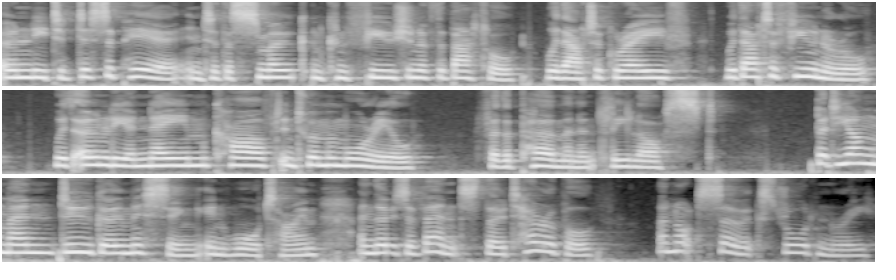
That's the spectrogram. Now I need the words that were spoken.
only to disappear into the smoke and confusion of the battle, without a grave, without a funeral, with only a name carved into a memorial for the permanently lost. But young men do go missing in wartime, and those events, though terrible, are not so extraordinary.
